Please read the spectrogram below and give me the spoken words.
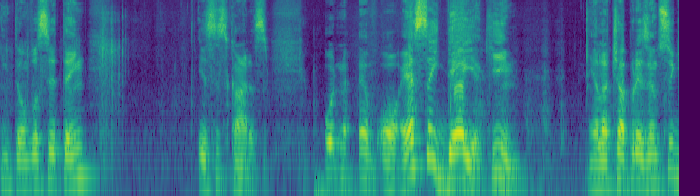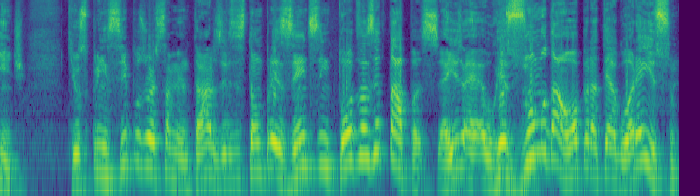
Então você tem esses caras. É, essa ideia aqui, ela te apresenta o seguinte que os princípios orçamentários eles estão presentes em todas as etapas. É, isso, é o resumo da ópera até agora é isso.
